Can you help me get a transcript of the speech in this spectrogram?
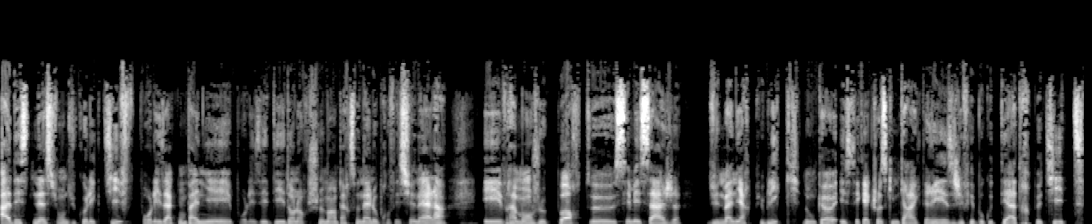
à destination du collectif pour les accompagner, pour les aider dans leur chemin personnel ou professionnel. Et vraiment, je porte ces messages d'une manière publique. Donc, euh, et c'est quelque chose qui me caractérise. J'ai fait beaucoup de théâtre petite.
